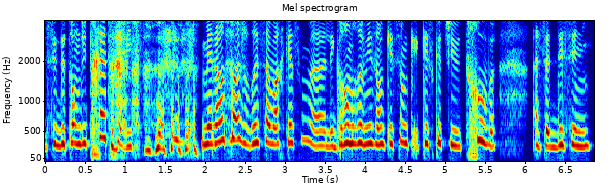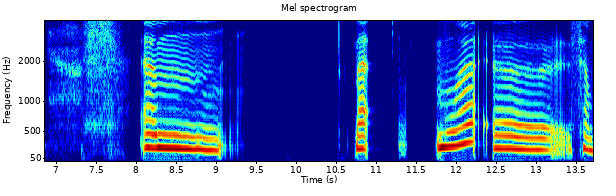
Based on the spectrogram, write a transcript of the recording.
c'est descendu très très vite. Mais alors toi, je voudrais savoir quelles sont euh, les grandes remises en question? Qu'est-ce que tu trouves à cette décennie? Euh, bah, moi, euh, c'est un,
